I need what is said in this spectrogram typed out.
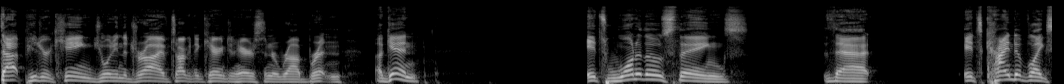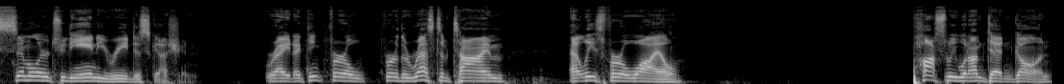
That Peter King joining the drive, talking to Carrington Harrison and Rob Brenton. Again, it's one of those things that it's kind of like similar to the Andy Reid discussion, right? I think for a, for the rest of time, at least for a while, possibly when I'm dead and gone,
